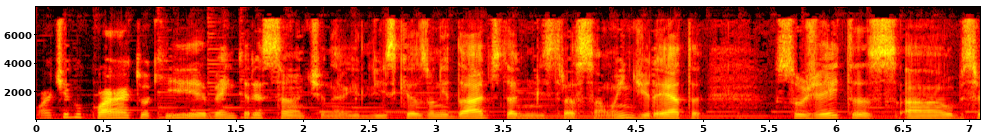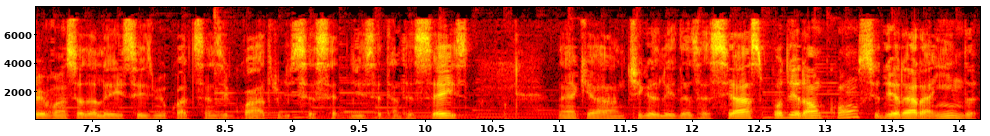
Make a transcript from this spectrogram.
O artigo 4 aqui é bem interessante. Né? Ele diz que as unidades da administração indireta sujeitas à observância da Lei 6.404 de 76 né, que é a antiga lei das SAs, poderão considerar ainda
